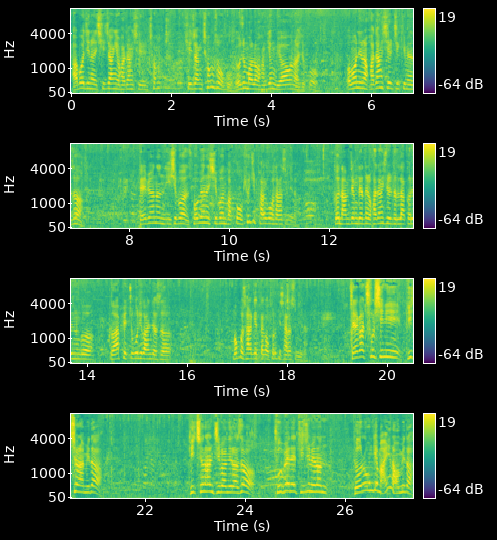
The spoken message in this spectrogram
아버지는 시장의 화장실 청, 시장 청소부 요즘 말로 환경미화원을 하셨고 어머니는 화장실 지키면서 대변은 20원 소변은 10원 받고 휴지 팔고 살았습니다. 그 남정대들 화장실 들락거리는 거 그 앞에 쭈그리고 앉아서 먹고 살겠다고 그렇게 살았습니다. 제가 출신이 비천합니다. 비천한 집안이라서 주변에 뒤지면은 더러운 게 많이 나옵니다.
